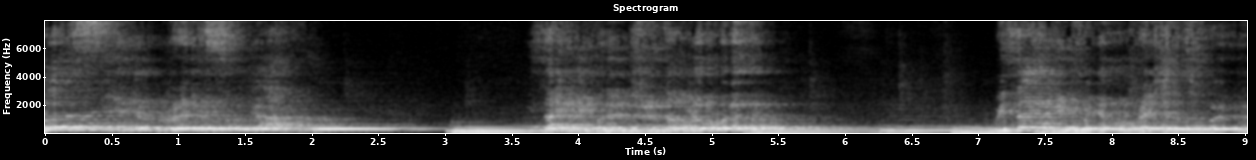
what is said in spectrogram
Mercy and your grace, oh God. We thank you for the truth of your word. We thank you for your precious word.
